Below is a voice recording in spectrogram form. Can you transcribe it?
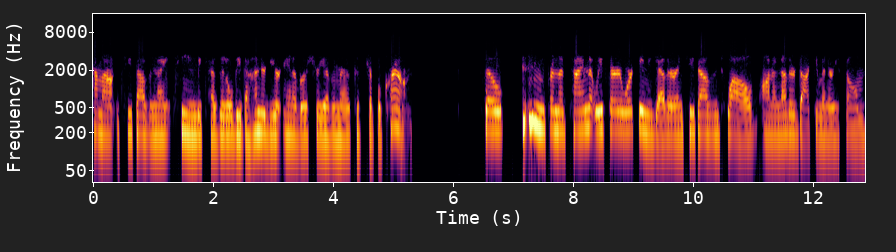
come out in 2019 because it'll be the 100 year anniversary of America's Triple Crown. So, from the time that we started working together in 2012 on another documentary film,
